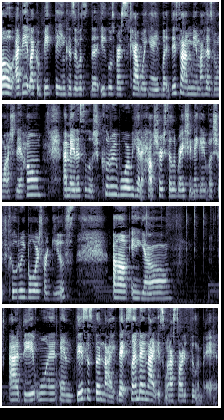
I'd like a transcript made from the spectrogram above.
Oh, I did like a big thing because it was the Eagles versus Cowboy game. But this time, me and my husband watched it at home. I made us a little charcuterie board. We had a house church celebration. They gave us charcuterie boards for gifts. Um, and y'all, I did one. And this is the night. That Sunday night is when I started feeling bad.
